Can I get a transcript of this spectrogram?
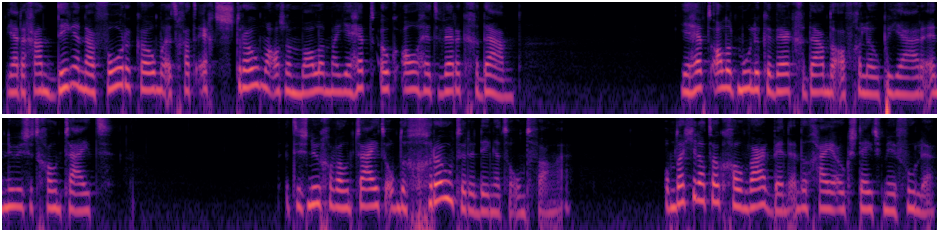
ja, er gaan dingen naar voren komen. Het gaat echt stromen als een malle. Maar je hebt ook al het werk gedaan. Je hebt al het moeilijke werk gedaan de afgelopen jaren. En nu is het gewoon tijd. Het is nu gewoon tijd om de grotere dingen te ontvangen. Omdat je dat ook gewoon waard bent. En dat ga je ook steeds meer voelen.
